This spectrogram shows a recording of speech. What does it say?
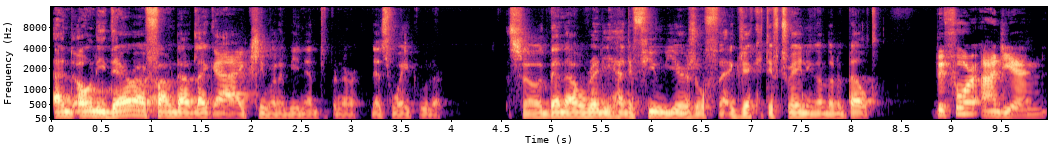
And only there I found out like ah, I actually want to be an entrepreneur. That's way cooler. So then I already had a few years of executive training under the belt. Before Adyen,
